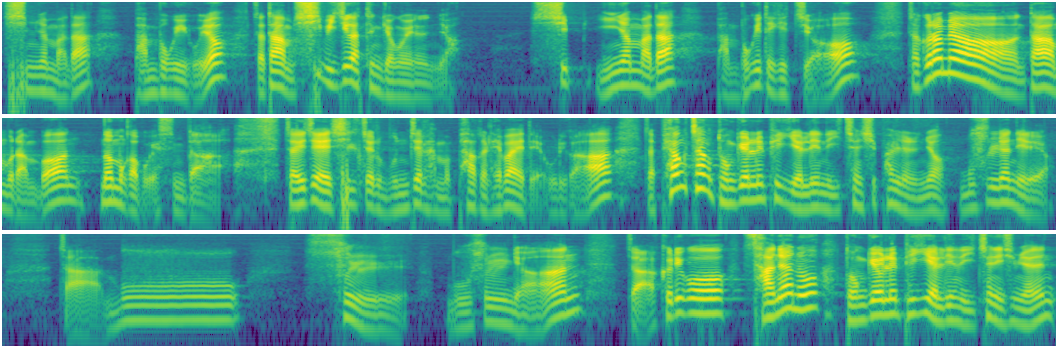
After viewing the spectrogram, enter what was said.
10년마다 반복이고요. 자, 다음 12지 같은 경우에는요. 12년마다 반복이 되겠죠. 자, 그러면 다음으로 한번 넘어가 보겠습니다. 자, 이제 실제로 문제를 한번 파악을 해봐야 돼요. 우리가 자, 평창 동계올림픽이 열리는 2018년은요 무술년이래요. 자, 무술 무술년. 자, 그리고 4년 후 동계올림픽이 열리는 2020년은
